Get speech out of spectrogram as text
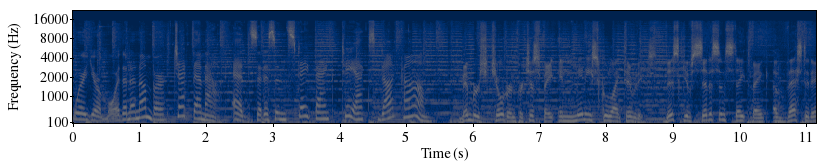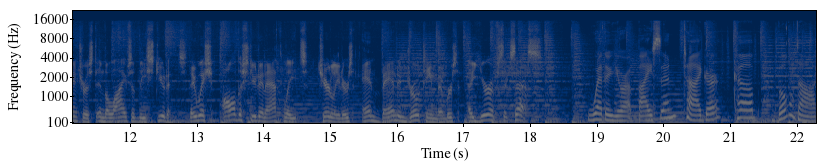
where you're more than a number, check them out at citizenstatebanktx.com. Members' children participate in many school activities. This gives Citizen State Bank a vested interest in the lives of these students. They wish all the student athletes, cheerleaders, and band and drill team members a year of success. Whether you're a bison, tiger, cub, bulldog,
